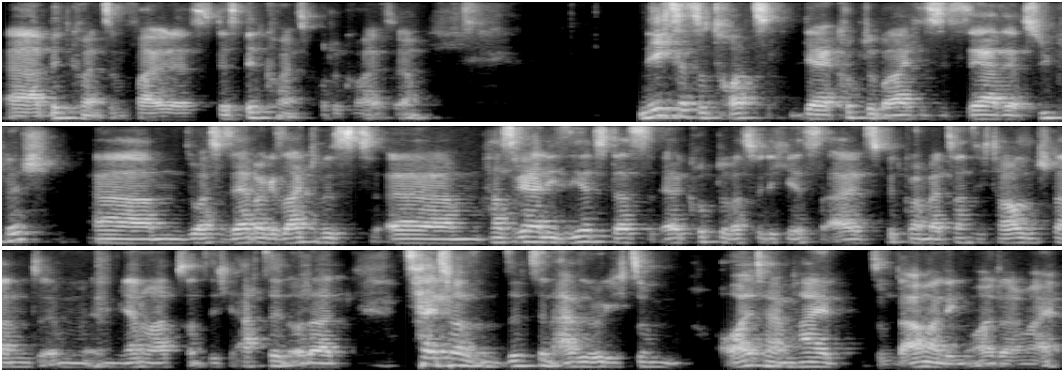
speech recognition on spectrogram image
äh, Bitcoins im Fall des, des Bitcoins-Protokolls, ja. Nichtsdestotrotz, der Kryptobereich ist sehr, sehr zyklisch. Ähm, du hast ja selber gesagt, du bist, ähm, hast realisiert, dass äh, Krypto was für dich ist, als Bitcoin bei 20.000 stand im, im, Januar 2018 oder 2017, also wirklich zum All-Time-High, zum damaligen All-Time-High.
